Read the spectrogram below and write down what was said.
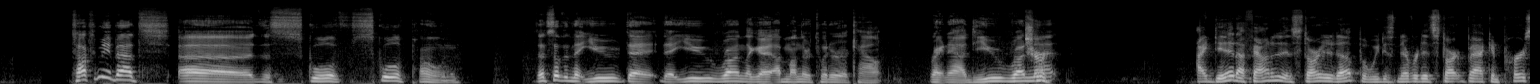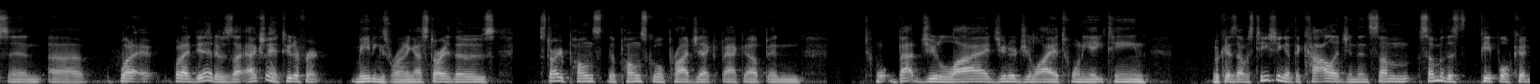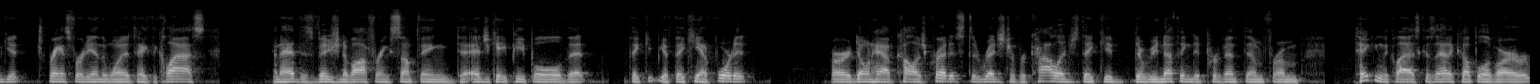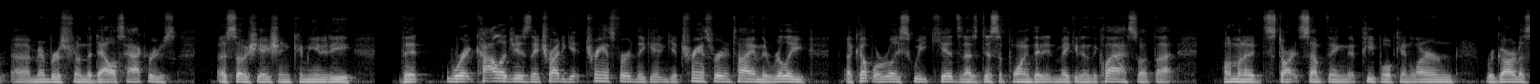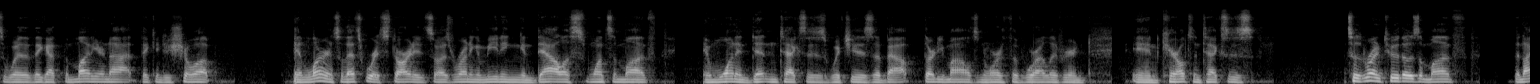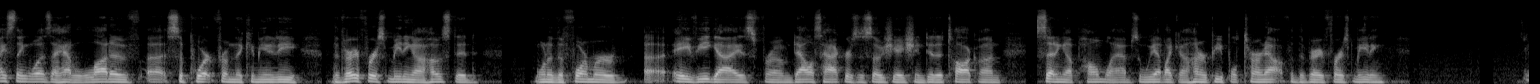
talk to me about uh the school of School of Pwn. Is that something that you that that you run? Like I'm on their Twitter account right now. Do you run sure. that? I did. I found it and started it up, but we just never did start back in person. Uh, what I what I did was I actually had two different meetings running. I started those started Pwn, the Pwn School project back up in tw- about July, June or July of 2018, because I was teaching at the college, and then some some of the people couldn't get transferred in that wanted to take the class, and I had this vision of offering something to educate people that they if they can't afford it or don't have college credits to register for college, they could there would be nothing to prevent them from taking the class. Because I had a couple of our uh, members from the Dallas Hackers association community that were at colleges. They tried to get transferred. They couldn't get transferred in time. They're really a couple of really sweet kids, and I was disappointed they didn't make it in the class. So I thought I'm going to start something that people can learn regardless of whether they got the money or not. They can just show up and learn. So that's where it started. So I was running a meeting in Dallas once a month and one in Denton, Texas, which is about 30 miles north of where I live here in, in Carrollton, Texas. So I was running two of those a month. The nice thing was I had a lot of uh, support from the community. The very first meeting I hosted, one of the former uh, AV guys from Dallas Hackers Association did a talk on setting up home labs, and we had like 100 people turn out for the very first meeting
